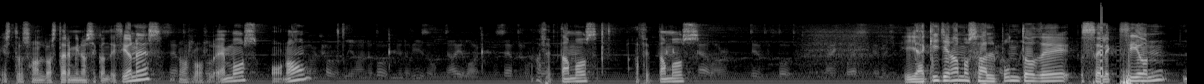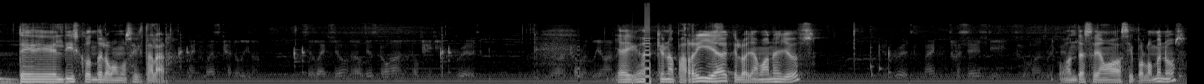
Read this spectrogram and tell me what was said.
Estos son los términos y condiciones. Nos los leemos o no. Aceptamos, aceptamos. Y aquí llegamos al punto de selección del disco donde lo vamos a instalar. Y hay aquí una parrilla, que lo llaman ellos. O antes se llamaba así por lo menos.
